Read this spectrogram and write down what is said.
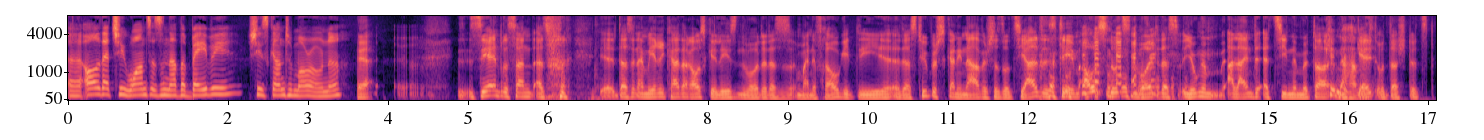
Äh, all that she wants is another baby. She's gone tomorrow, ne? Ja. Sehr interessant, also dass in Amerika daraus gelesen wurde, dass es um eine Frau geht, die äh, das typisch skandinavische Sozialsystem ausnutzen wollte, dass junge, alleinerziehende Mütter Kinder mit Geld unterstützt.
